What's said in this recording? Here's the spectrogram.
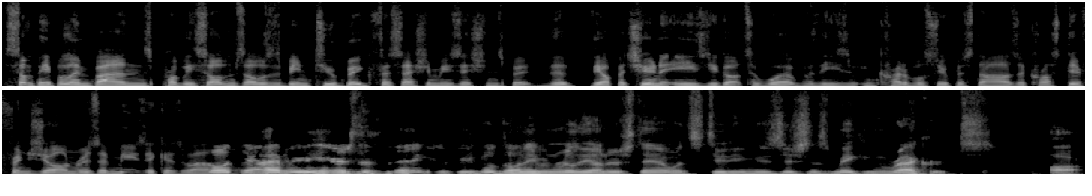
some people in bands probably saw themselves as being too big for session musicians, but the, the opportunities you got to work with these incredible superstars across different genres of music as well. Well, yeah. I mean, here's the thing people don't even really understand what studio musicians making records are.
